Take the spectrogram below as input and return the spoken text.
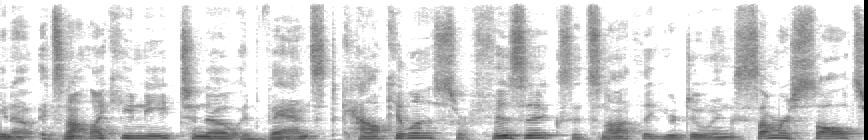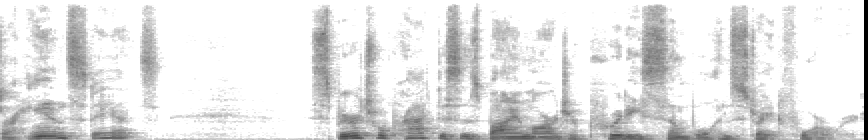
You know, it's not like you need to know advanced calculus or physics. It's not that you're doing somersaults or handstands. Spiritual practices, by and large, are pretty simple and straightforward.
